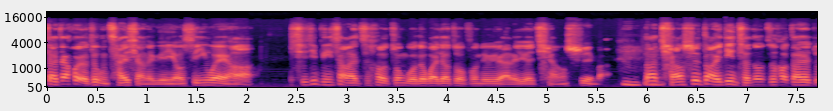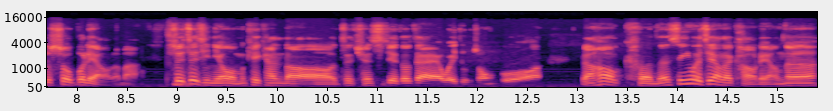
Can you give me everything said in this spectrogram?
大家会有这种猜想的缘由，是因为哈，习近平上来之后，中国的外交作风就越来越强势嘛。嗯，那强势到一定程度之后，大家就受不了了嘛。所以这几年我们可以看到，这全世界都在围堵中国，然后可能是因为这样的考量呢，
